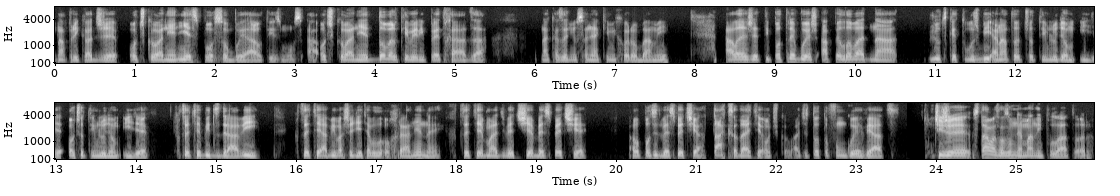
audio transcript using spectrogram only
napríklad, že očkovanie nespôsobuje autizmus a očkovanie do veľkej miery predchádza nakazeniu sa nejakými chorobami, ale že ty potrebuješ apelovať na ľudské túžby a na to, čo tým ľuďom ide, o čo tým ľuďom ide. Chcete byť zdraví? Chcete, aby vaše dieťa bolo ochránené? Chcete mať väčšie bezpečie? Alebo pocit bezpečia? Tak sa dajte očkovať. Že toto funguje viac Čiže stáva sa zo mňa manipulátor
